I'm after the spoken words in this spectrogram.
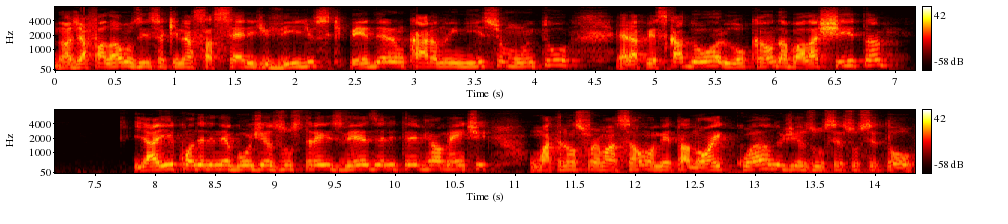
nós já falamos isso aqui nessa série de vídeos, que Pedro era um cara no início muito... Era pescador, loucão da balachita. E aí, quando ele negou Jesus três vezes, ele teve realmente uma transformação, uma metanoia. Quando Jesus ressuscitou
